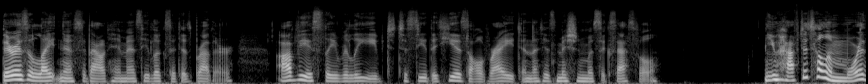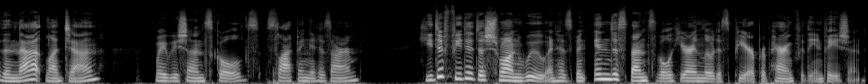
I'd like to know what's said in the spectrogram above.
There is a lightness about him as he looks at his brother, obviously relieved to see that he is all right and that his mission was successful. You have to tell him more than that, Lan Zhan, Wei Wuxian scolds, slapping at his arm. He defeated a Xuan Wu and has been indispensable here in Lotus Pier preparing for the invasion.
